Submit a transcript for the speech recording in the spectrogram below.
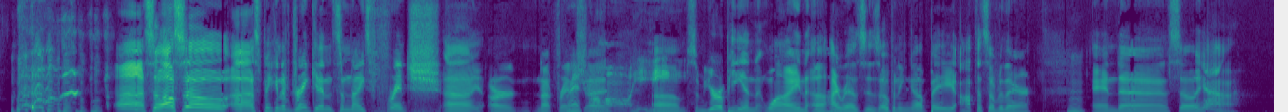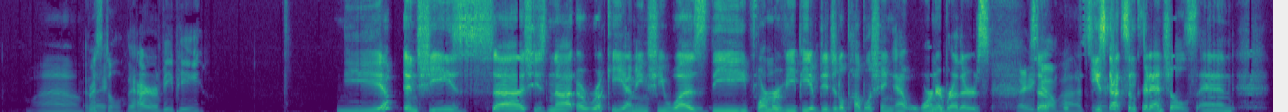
uh, so also, uh, speaking of drinking, some nice French, uh, or not French, French. uh, hee. um, some European wine. Uh, Hi-Rez is opening up a office over there, Hmm. and uh, so yeah, wow, And they- Bristol. They, hire a VP. Yep, and she's uh, she's not a rookie. I mean, she was the former VP of digital publishing at Warner Brothers. There you So- go. Wow, that's He's sick. got some credentials, and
